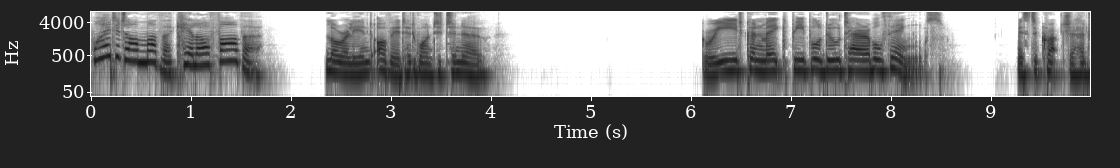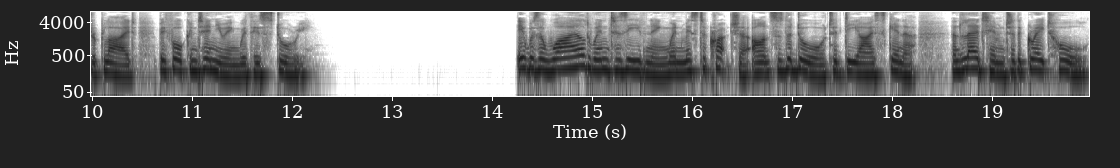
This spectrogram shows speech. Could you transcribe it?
Why did our mother kill our father? Lorelli and Ovid had wanted to know. Greed can make people do terrible things, Mr. Crutcher had replied before continuing with his story. It was a wild winter's evening when Mr. Crutcher answered the door to D.I. Skinner and led him to the great hall,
